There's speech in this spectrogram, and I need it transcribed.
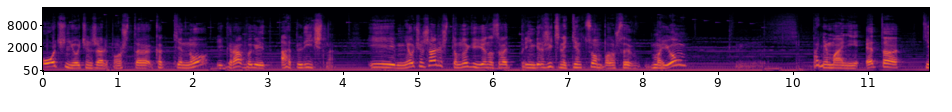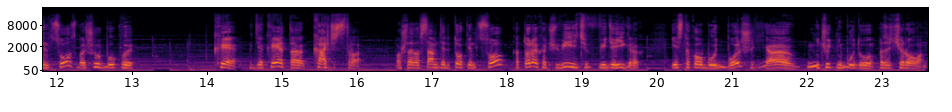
очень и очень жаль, потому что как кино игра выглядит отлично. И мне очень жаль, что многие ее называют пренебрежительно кинцом, потому что в моем понимании это кинцо с большой буквы К, где К это качество. Потому что это в самом деле то кинцо, которое я хочу видеть в видеоиграх. Если такого будет больше, я ничуть не буду разочарован.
